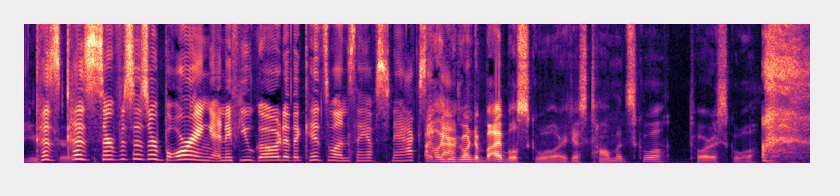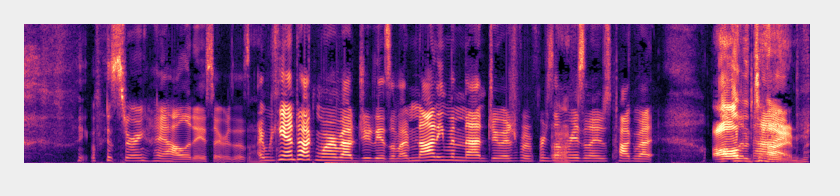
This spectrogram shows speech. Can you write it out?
Because because services are boring, and if you go to the kids ones, they have snacks. At oh, them. you're going to Bible school, or I guess Talmud school, Torah school. it was during high holiday services. I- We can't talk more about Judaism. I'm not even that Jewish, but for some Uh. reason, I just talk about it All the time.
